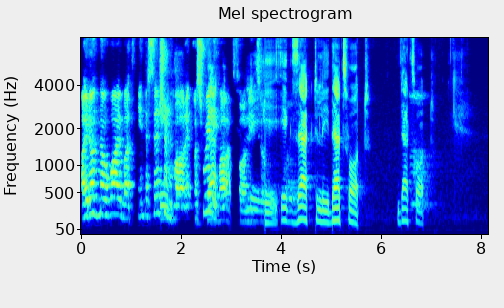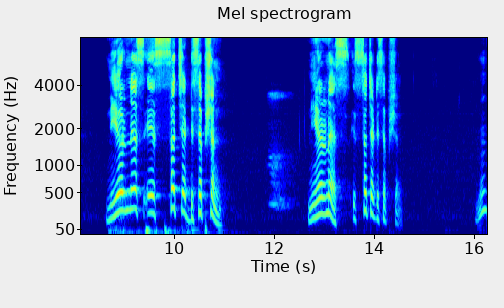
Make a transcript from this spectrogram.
I don't know why, but in the session hall, it was really hard for me to. Exactly, that's what. That's what. Nearness is such a deception. Nearness is such a deception. Hmm?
